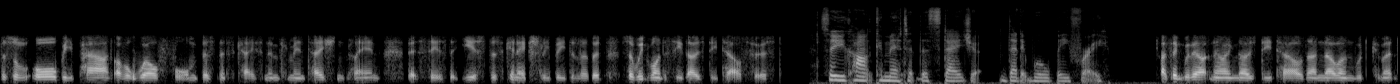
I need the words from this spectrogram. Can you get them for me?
This will all be part of a well-formed business case and implementation plan that says that yes, this can actually be delivered. So we'd want to see those details first. So you can't commit at this stage that it will be free. I think without knowing those details, uh, no one would commit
